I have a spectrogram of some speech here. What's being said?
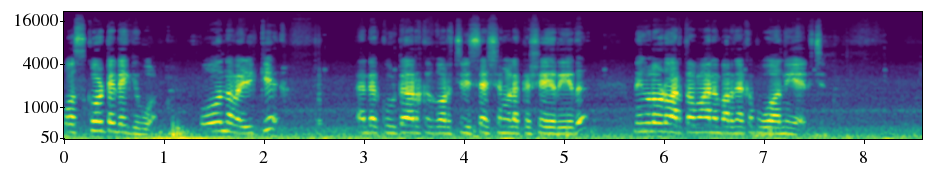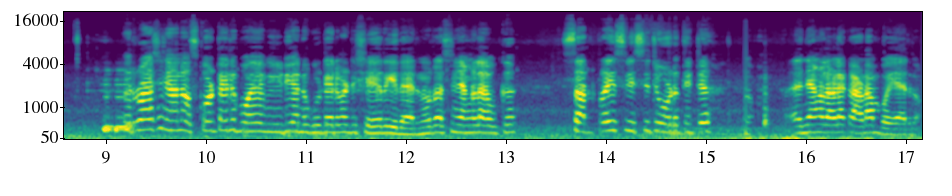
ഹോസ്കോട്ടിലേക്ക് പോവാം. പോകുന്ന വഴിക്ക് എന്റെ കൂട്ടുകാർക്ക് കുറച്ച് വിശേഷങ്ങളൊക്കെ ഷെയർ ചെയ്ത് നിങ്ങളോട് വർത്തമാനം പറഞ്ഞൊക്കെ പോവാന്ന് വിചാരിച്ചു. ഒരു പ്രാവശ്യം ഞാൻ ഒസ്കോട്ടയിൽ പോയ വീഡിയോ എന്റെ കൂട്ടുകാരും വേണ്ടി ഷെയർ ചെയ്തായിരുന്നു. ഒരു പ്രാവശ്യം ഞങ്ങൾ അവൾക്ക് സർപ്രൈസ് വിസിറ്റ് കൊടുത്തിട്ട് ഞങ്ങൾ അവളെ കാണാൻ പോയായിരുന്നു.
